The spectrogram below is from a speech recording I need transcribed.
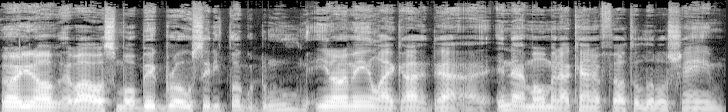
or you know, am I all small big bro city fuck with the movement? You know what I mean? Like, I, I in that moment, I kind of felt a little shame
